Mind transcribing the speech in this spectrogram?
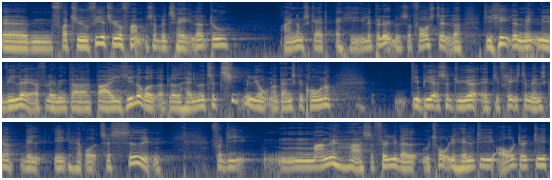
Øhm, fra 2024 frem, så betaler du ejendomsskat af hele beløbet. Så forestil dig de helt almindelige villager, Flemming, der bare i Hillerød er blevet handlet til 10 millioner danske kroner. De bliver så dyre, at de fleste mennesker vil ikke have råd til at sidde i dem. Fordi mange har selvfølgelig været utrolig heldige og dygtige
